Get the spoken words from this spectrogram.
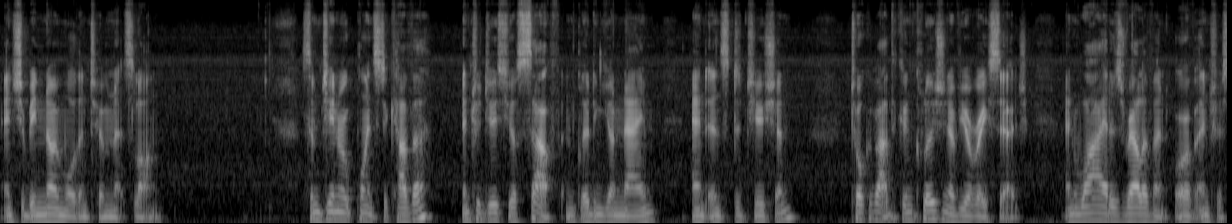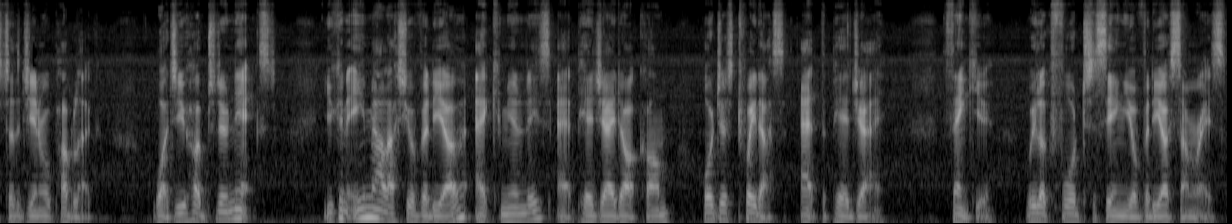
and should be no more than two minutes long. Some general points to cover introduce yourself, including your name and institution, talk about the conclusion of your research and why it is relevant or of interest to the general public. What do you hope to do next? You can email us your video at communities at peerj.com or just tweet us at the peerj. Thank you. We look forward to seeing your video summaries.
